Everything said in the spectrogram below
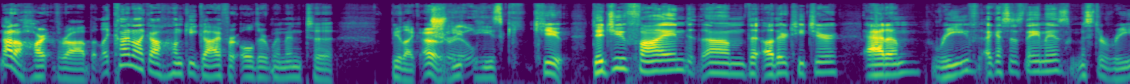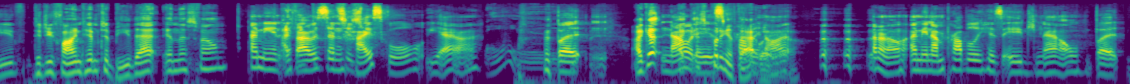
not a heartthrob, but like kind of like a hunky guy for older women to be like, oh, he, he's cute. Did you find um, the other teacher, Adam Reeve? I guess his name is Mr. Reeve. Did you find him to be that in this film? I mean, I if I was in his- high school, yeah. Ooh. But I get Nowadays, I guess putting it that way. not. yeah. I don't know. I mean, I'm probably his age now, but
